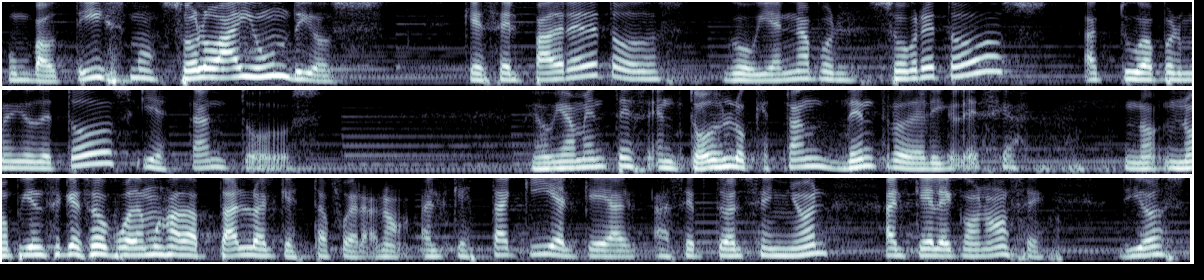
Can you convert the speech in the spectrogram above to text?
un bautismo. Solo hay un Dios, que es el Padre de todos, gobierna por sobre todos, actúa por medio de todos y está en todos. Y obviamente es en todos los que están dentro de la iglesia. No, no, piense que eso podemos adaptarlo al que está afuera, no, al que está aquí, al que aceptó al Señor, al que le conoce. Dios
